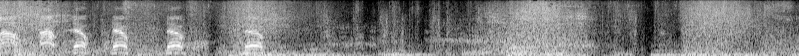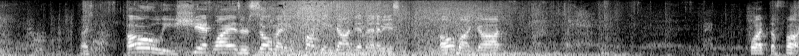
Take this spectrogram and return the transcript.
Ow! Ow! No! No! No! No! Thanks. Holy shit, why is there so many fucking goddamn enemies? Oh my god. What the fuck?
